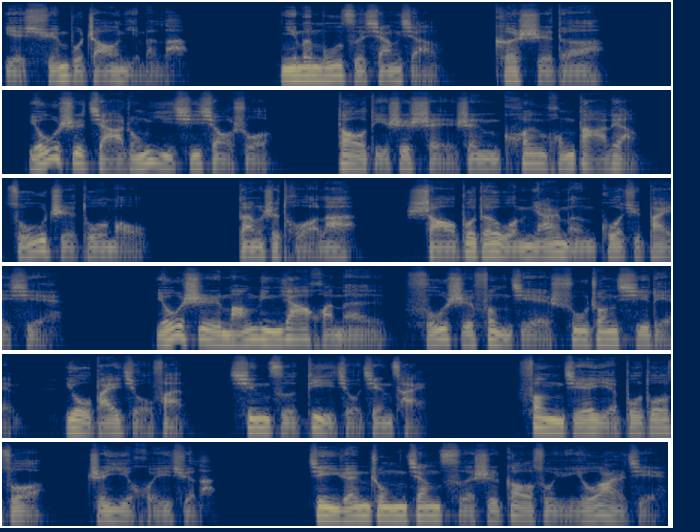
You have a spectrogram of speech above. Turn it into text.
也寻不着你们了。你们母子想想，可使得？尤氏、贾蓉一齐笑说：“到底是婶婶宽宏大量，足智多谋。等是妥了，少不得我们娘儿们过去拜谢。”尤氏忙命丫鬟们服侍凤姐梳妆洗脸，又摆酒饭，亲自递酒煎菜。凤姐也不多做，执意回去了。进园中将此事告诉与尤二姐，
